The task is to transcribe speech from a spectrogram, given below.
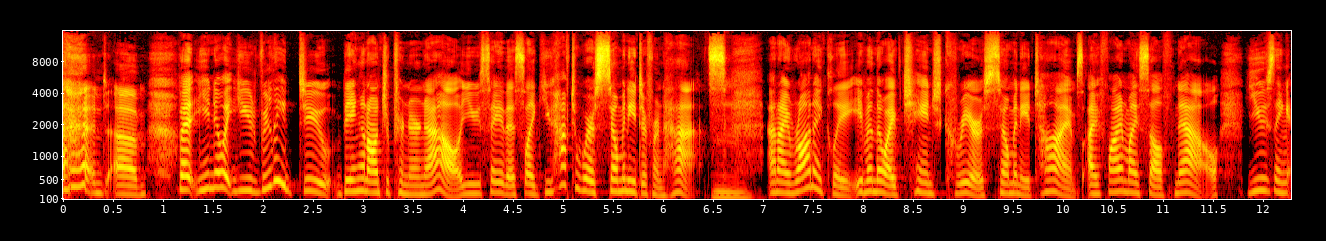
and um, but you know what? You really do. Being an entrepreneur now, you say this like you have to wear so many different hats. Mm. And ironically, even though I've changed careers so many times, I find myself now using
